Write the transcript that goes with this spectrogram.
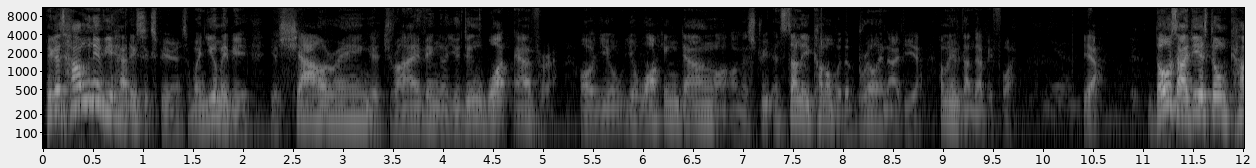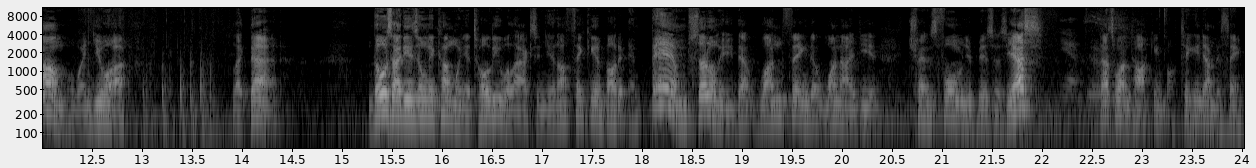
Because how many of you had this experience when you maybe you're showering, you're driving, or you're doing whatever, or you, you're walking down on, on the street and suddenly you come up with a brilliant idea? How many have done that before? Yeah. Yeah. Those ideas don't come when you are like that. Those ideas only come when you're totally relaxed and you're not thinking about it, and bam, suddenly that one thing, that one idea transforms your business. Yes? Yes. That's what I'm talking about, taking time to think.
